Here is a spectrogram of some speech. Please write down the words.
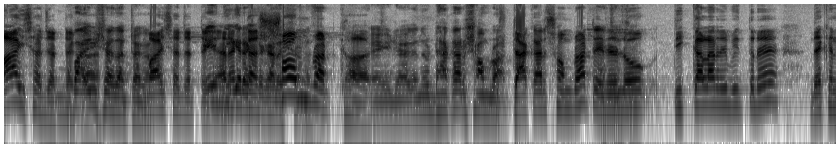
বাইশ হাজার টাকা। বাইশ হাজার টাকা। বাইশ হাজার টাকা। একটা সম্রাট খাট। এইটা কিন্তু ঢাকার সম্রাট। ঢাকার সম্রাট। এর এটা হলো টিক কালারের ভিতরে দেখেন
